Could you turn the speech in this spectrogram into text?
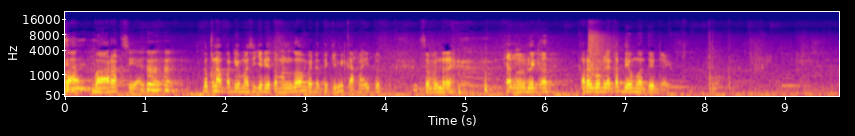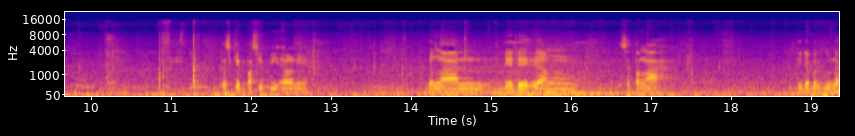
ba barak sih aja itu kenapa dia masih jadi teman gue sampai detik ini karena itu sebenarnya Kan lo blackout. karena gue blackout dia mau bantuin coy ke skip pas IPL nih ya. dengan dede yang setengah tidak berguna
